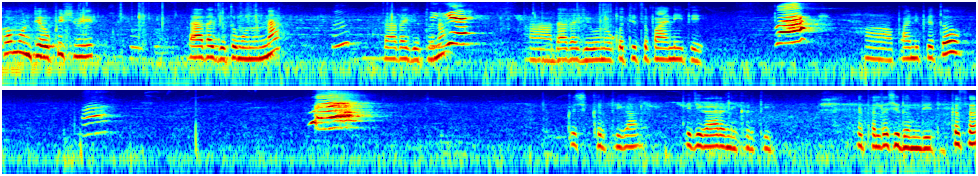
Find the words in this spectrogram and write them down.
का म्हणून ठेव पिशवीत. दादा घेतो म्हणून ना? दादा घेतो ना? हां दादा घेऊ नको तिचं पाणी ते. हां पाणी पितो. कशी करते गार त्याची गाराणी करते. त्याला तशी दम देते. कसं?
